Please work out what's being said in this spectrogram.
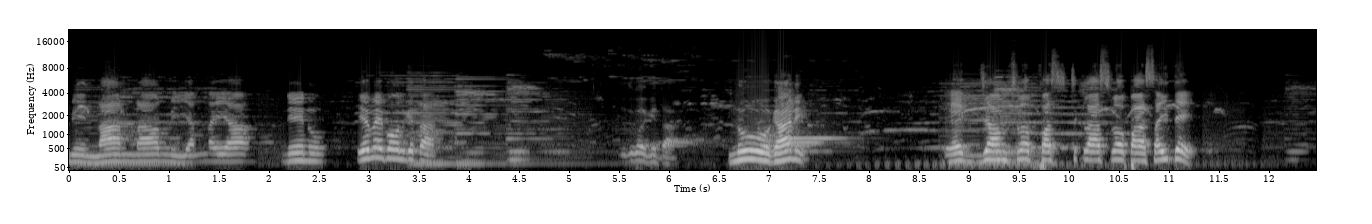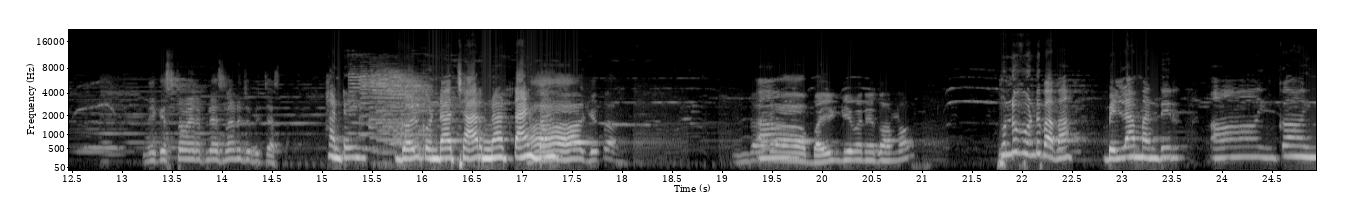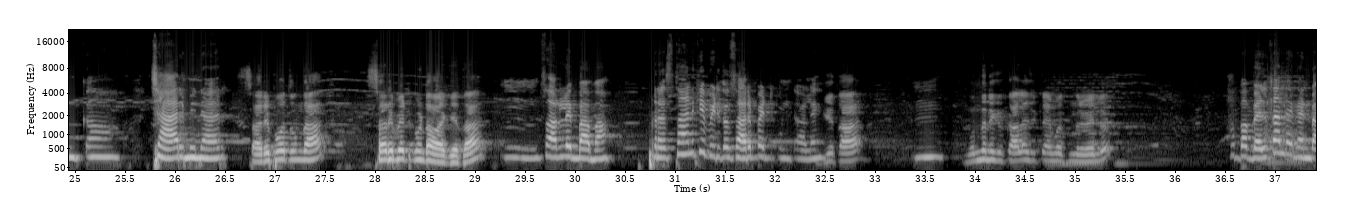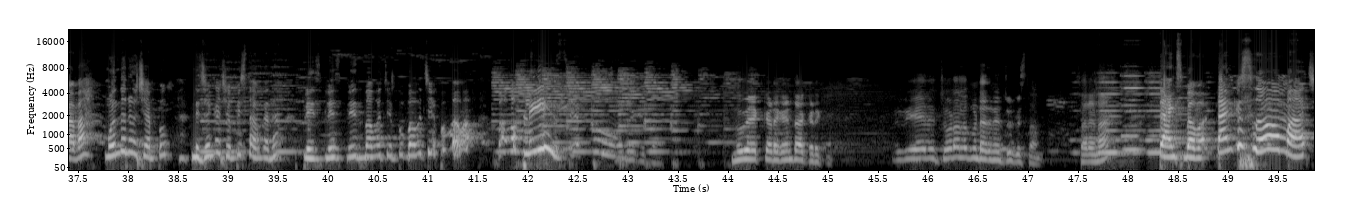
మీ నాన్న మీ అన్నయ్య నేను ఏమైపోవాలి గీత? ఇదిగో గీత నువ్వు కానీ ఎగ్జామ్స్లో ఫస్ట్ క్లాస్లో పాస్ అయితే నీకు ఇష్టమైన ప్లేస్లన్నీ చూపించేస్తా. అంటే గోల్కొండ చార్మినార్ ట్యాంక్ గీత. భయం గీమని ఏదో అన్నావు ఉండు ఉండు బాబా. బిర్లా మందిర్. ఆ, ఇంకా ఇంకా. చార్మినార్. సరిపోతుందా? సరిపెట్టుకుంటావా గీత? మ్, సర్లే బాబా. ప్రస్తుతానికి వీటితో సరిపెట్టుకుంటాలే. గీత ముందు నీకు కాలేజీకి టైం అవుతుంది వెళ్ళు. అబ్బా వెళ్తాలే కానీ బాబా. ముందు నువ్వు చెప్పు. నిజంగా చూపిస్తావు కదా? ప్లీజ్ ప్లీజ్ ప్లీజ్ బాబా చెప్పు బాబా చెప్పు బాబా. బాబా ప్లీజ్ చెప్పు. నువ్వు ఎక్కడికంటే అక్కడికి. నువ్వు ఏది చూడాలనుకుంటే అది నేను చూపిస్తాను. సరేనా? థ్యాంక్స్ బాబా. థ్యాంక్ యూ సో మచ్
